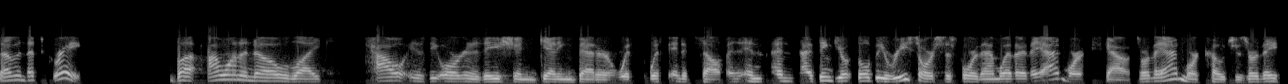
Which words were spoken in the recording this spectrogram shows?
seven. That's great but I want to know like how is the organization getting better with within itself? And and, and I think there'll be resources for them whether they add more scouts or they add more coaches or they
